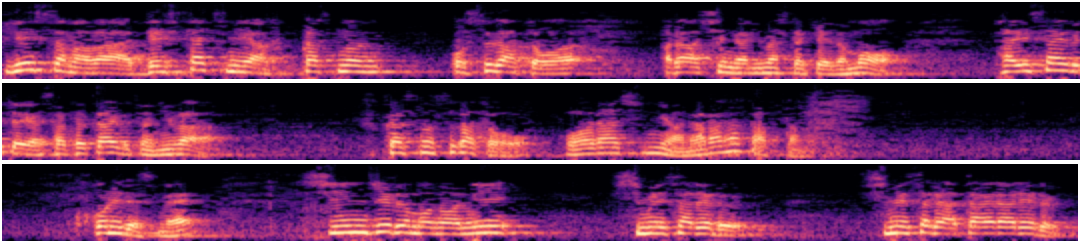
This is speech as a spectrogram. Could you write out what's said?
イエス様は弟子たちには復活のお姿を表しになりましたけれども、パリサイ人やサトカイ人には復活の姿をお表しにはならなかったのです。ここにですね、信じる者に示される、示され与えられる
